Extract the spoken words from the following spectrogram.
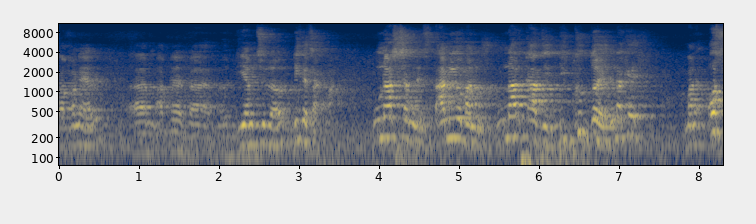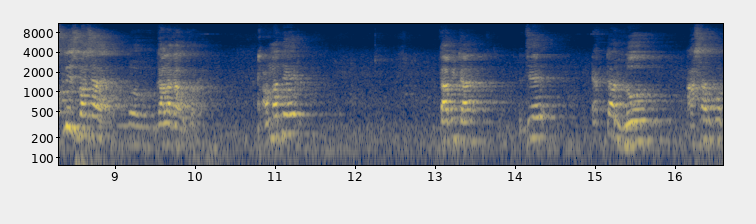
তখনের আপনার ডিএম ছিল ডিকে চাকমা। উনার সামনে স্থানীয় মানুষ, উনার কাজে বিক্ষুব্ধ হয়ে, উনাকে মানে অশ্লীল ভাষা গালাগাল করে। আমাদের দাবিটা যে একটা লোক আসার পর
